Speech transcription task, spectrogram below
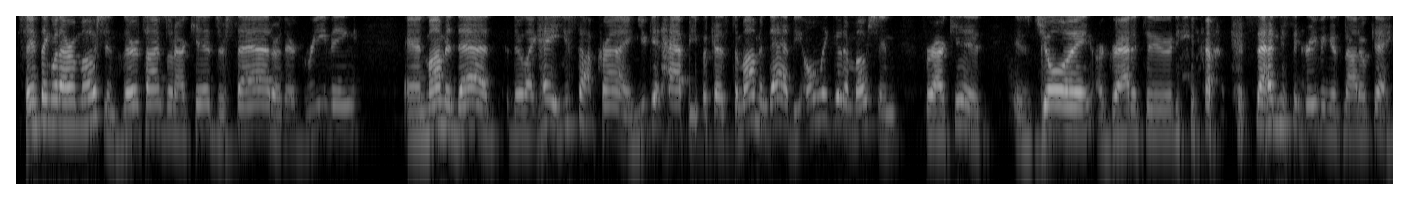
Same thing with our emotions. There are times when our kids are sad or they're grieving and mom and dad they're like, "Hey, you stop crying. You get happy because to mom and dad the only good emotion for our kid is joy or gratitude. Sadness and grieving is not okay.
